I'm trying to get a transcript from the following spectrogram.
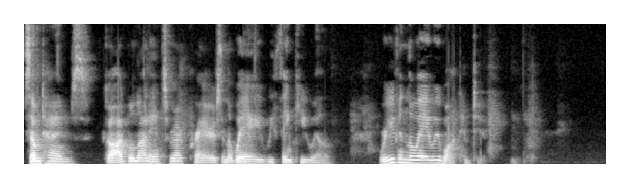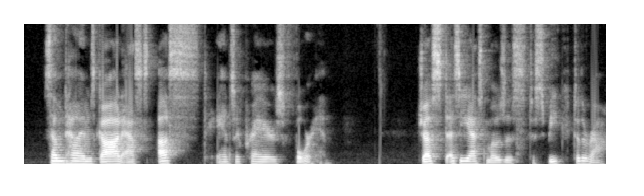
Sometimes God will not answer our prayers in the way we think He will, or even the way we want Him to. Sometimes God asks us to answer prayers for Him just as he asked Moses to speak to the rock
